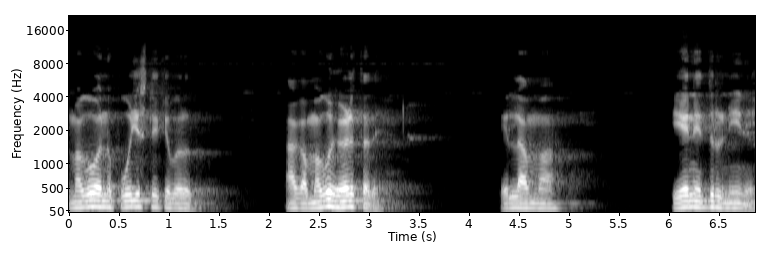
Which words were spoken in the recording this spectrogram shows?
ಮಗುವನ್ನು ಪೂಜಿಸಲಿಕ್ಕೆ ಬರೋದು. ಆಗ ಮಗು ಹೇಳ್ತದೆ, ಇಲ್ಲಮ್ಮ, ಏನಿದ್ರು ನೀನೇ.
